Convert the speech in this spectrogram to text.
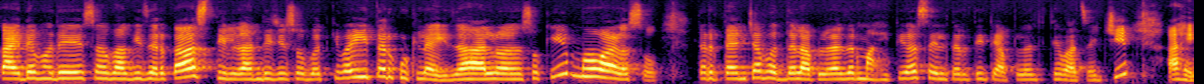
कायद्यामध्ये सहभागी जर का असतील गांधीजीसोबत किंवा इतर कुठल्याही जहाल असो की मवाळ असो तर त्यांच्याबद्दल आपल्याला जर माहिती असेल तर ती आपल्याला तिथे वाचायची आहे.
